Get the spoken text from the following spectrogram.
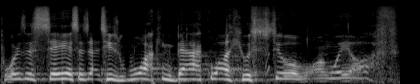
But what does it say? It says, as he's walking back while he was still a long way off,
